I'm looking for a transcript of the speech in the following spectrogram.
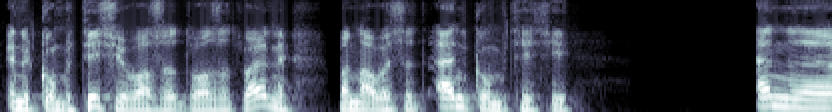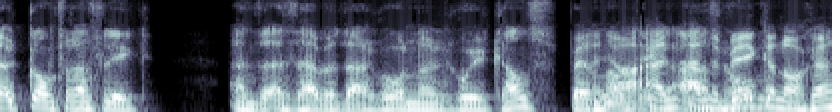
in de competitie was het, was het weinig. Maar nou is het en competitie en eh, Conference League. En, ze- en ze hebben daar gewoon een goede kans. Ja, en, en de beker nog, hè?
